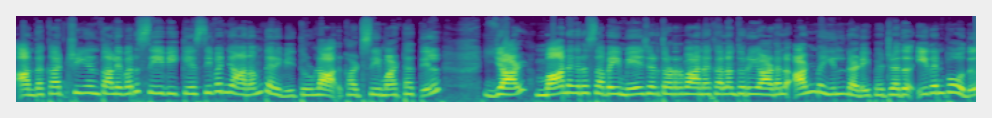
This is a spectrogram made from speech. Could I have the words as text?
அந்த கட்சியின் தலைவர் சி. வி. கே. சிவஞானம் தெரிவித்துள்ளார். கட்சி மட்டத்தில் யாழ் மாநகர சபை மேஜர் தொடர்பான கலந்துரையாடல் அண்மையில் நடைபெற்றது. இதன்போது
